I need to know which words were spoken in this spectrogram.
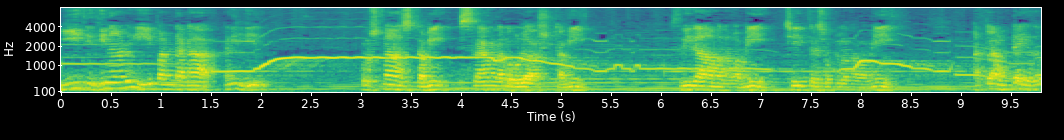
ఈ తిథి నాడు ఈ పండగ అని లేదు. కృష్ణాష్టమి శ్రావణ బహుళాష్టమి శ్రీరామనవమి చైత్ర శుక్ల నవమి అట్లా ఉంటాయి కదా.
